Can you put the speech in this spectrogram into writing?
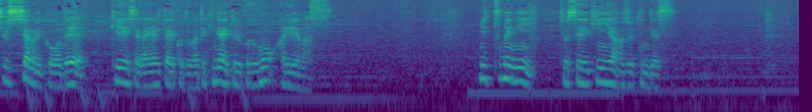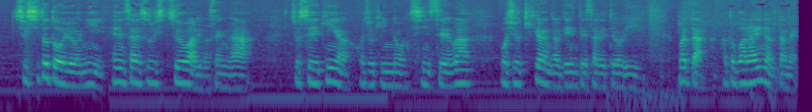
出資者の意向で経営者がやりたいことができないということもありえます。3つ目に助成金や補助金です。出資と同様に返済する必要はありませんが助成金や補助金の申請は募集期間が限定されておりまた後払いになるため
